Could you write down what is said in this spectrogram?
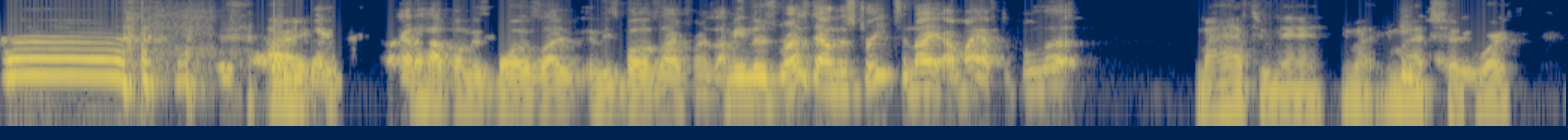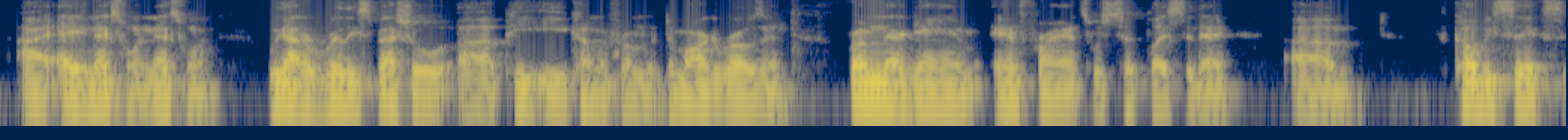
All right. I gotta hop on this Ballislife in these Ballislife friends. I mean, there's runs down the street tonight. I might have to pull up. Might have to, man. You might you might have to show your work. All right, hey, next one, next one. We got a really special uh, PE coming from DeMar DeRozan from their game in France, which took place today. Um, Kobe Six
